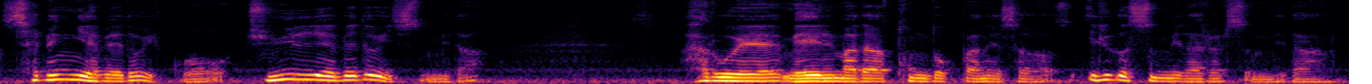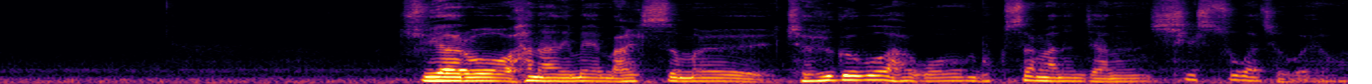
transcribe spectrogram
새벽 예배도 있고 주일 예배도 있습니다. 하루에 매일마다 통독반에서 읽었습니다를 씁니다. 주야로 하나님의 말씀을 즐거워하고 묵상하는 자는 실수가 적어요.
